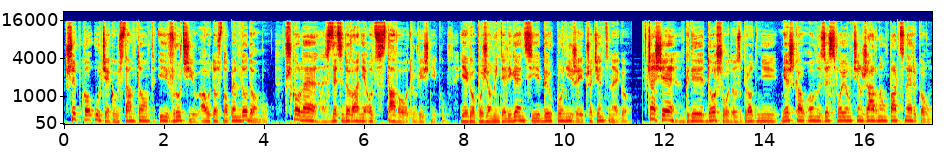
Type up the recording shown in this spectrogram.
Szybko uciekł stamtąd i wrócił autostopem do domu. W szkole zdecydowanie odstawał od rówieśników. Jego poziom inteligencji był poniżej przeciętnego. W czasie, gdy doszło do zbrodni, mieszkał on ze swoją ciężarną partnerką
